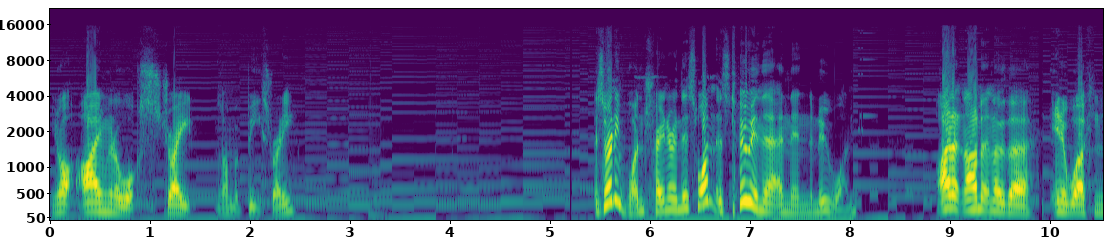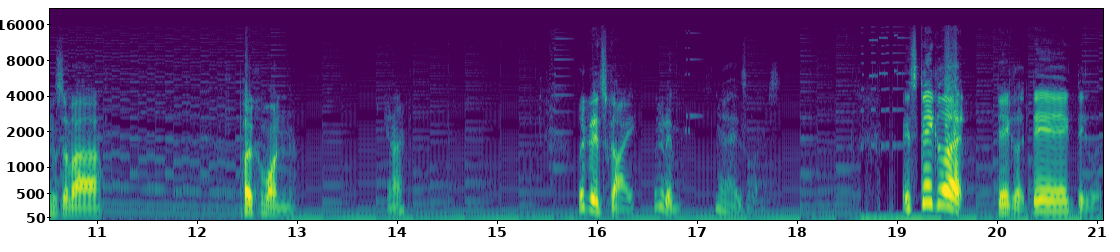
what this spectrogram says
You know what? I'm going to walk straight because I'm a beast. Ready? Is there only one trainer in this one? There's two in there and then the new one. I don't I don't know the inner workings of a uh, Pokemon, you know? Look at this guy. Look at him. Yeah, he's nice. It's Diglett! Diglett, dig, Diglett,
